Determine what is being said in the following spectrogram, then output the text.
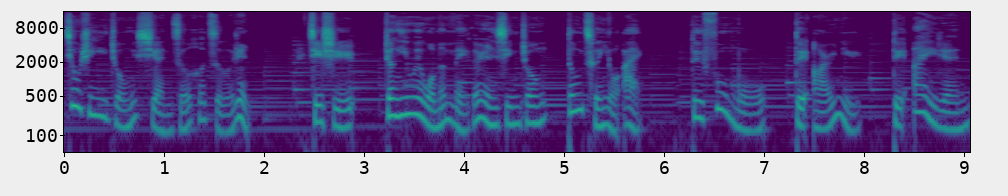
就是一种选择和责任。其实。正因为我们每个人心中都存有爱，对父母、对儿女、对爱人、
